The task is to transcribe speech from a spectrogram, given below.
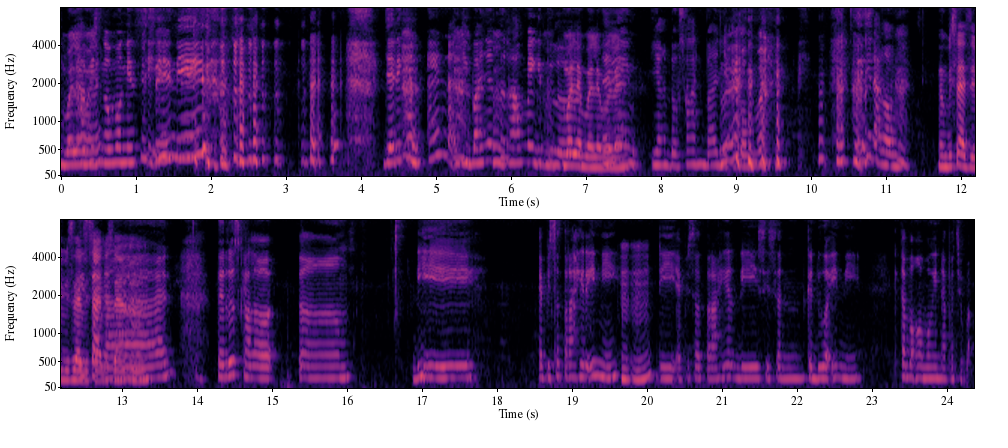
Boleh Habis boleh. ngomongin si Sini. ini. Jadi kan enak gibahnya tuh rame gitu loh. Boleh, boleh, Jadi boleh. Yang, yang dosa kan banyak kom. Setuju nggak kom? Nah, bisa sih bisa bisa bisa. Kan. Terus kalau em, di episode terakhir ini, Mm-mm. di episode terakhir di season kedua ini, kita mau ngomongin apa coba?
